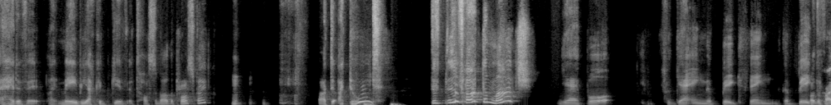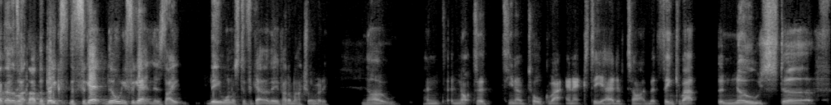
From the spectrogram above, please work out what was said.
ahead of it, like maybe I could give a toss about the prospect. I, do, I don't. They've, they've had the match. Yeah, but forgetting the big thing, the big. But the fact that the, fact that the big, the forget, the only forgetting is like they want us to forget that they've had a match already. No, and not to you know talk about NXT ahead of time, but think about the nose stuff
